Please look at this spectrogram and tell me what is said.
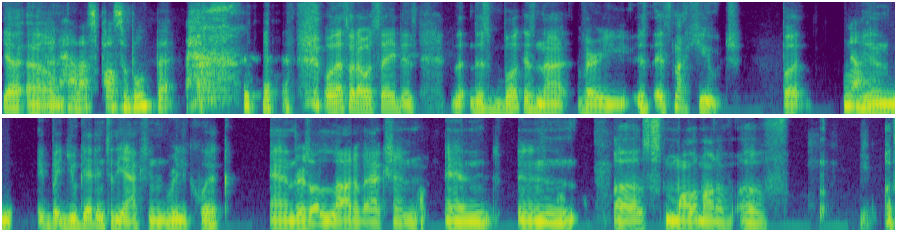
Yeah, I don't know um, how that's possible, but well, that's what I was saying is th- this book is not very it, it's not huge, but no. in but you get into the action really quick and there's a lot of action in in a small amount of of of,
